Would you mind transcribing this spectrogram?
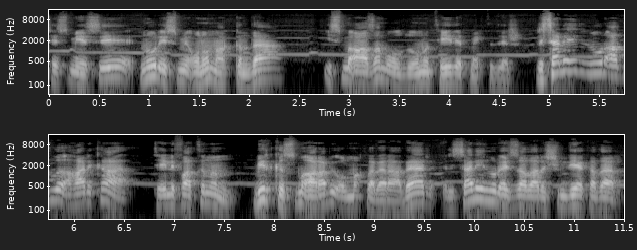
tesmiyesi Nur ismi onun hakkında ismi azam olduğunu teyit etmektedir. Risale-i Nur adlı harika telifatının bir kısmı Arabi olmakla beraber Risale-i Nur eczaları şimdiye kadar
